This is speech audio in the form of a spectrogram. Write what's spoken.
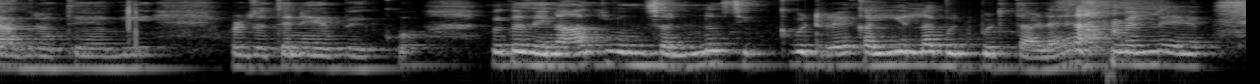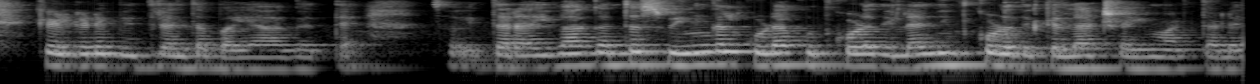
ಜಾಗ್ರತೆಯಾಗಿ ಅವಳ ಜೊತೆನೇ ಇರಬೇಕು. ಬಿಕಾಸ್ ಏನಾದರೂ ಒಂದು ಸಣ್ಣ ಸಿಕ್ಕಿಬಿಟ್ರೆ ಕೈಯೆಲ್ಲ ಬಿಟ್ಬಿಡ್ತಾಳೆ. ಆಮೇಲೆ ಕೆಳಗಡೆ ಬಿದ್ದರೆ ಅಂತ ಭಯ ಆಗುತ್ತೆ. ಸೊ ಈ ಥರ ಇವಾಗಂತೂ ಸ್ವಿಂಗಲ್ಲಿ ಕೂಡ ಕೂತ್ಕೊಳ್ಳೋದಿಲ್ಲ, ನಿಂತ್ಕೊಳ್ಳೋದಕ್ಕೆಲ್ಲ ಟ್ರೈ ಮಾಡ್ತಾಳೆ.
